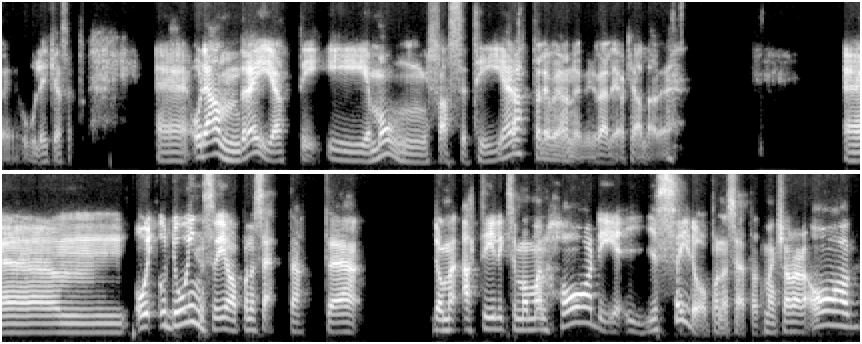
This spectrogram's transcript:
eh, olika sätt. Eh, och det andra är att det är mångfacetterat, eller vad jag nu vill välja att kalla det. Ehm, och, och, då inser jag på något sätt att eh, de, att det är liksom om man har det i sig då på något sätt, att man klarar av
